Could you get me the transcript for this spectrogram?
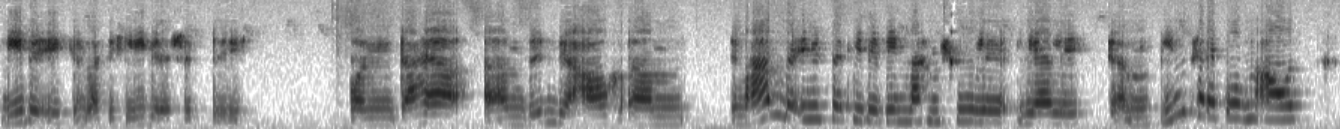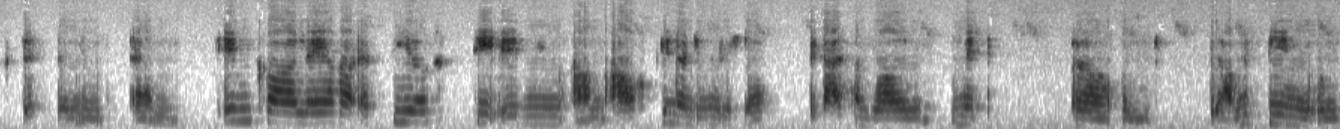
liebe ich und was ich liebe, das schütze ich. Und daher ähm, bilden wir auch ähm, im Rahmen der Initiative Bienen machen Schule jährlich ähm, Bienenpädagogen aus. Das sind ähm, Imker, Lehrer, Erzieher, die eben ähm, auch Kinder und Jugendliche begeistern wollen mit äh, und ja, mit Bienen und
